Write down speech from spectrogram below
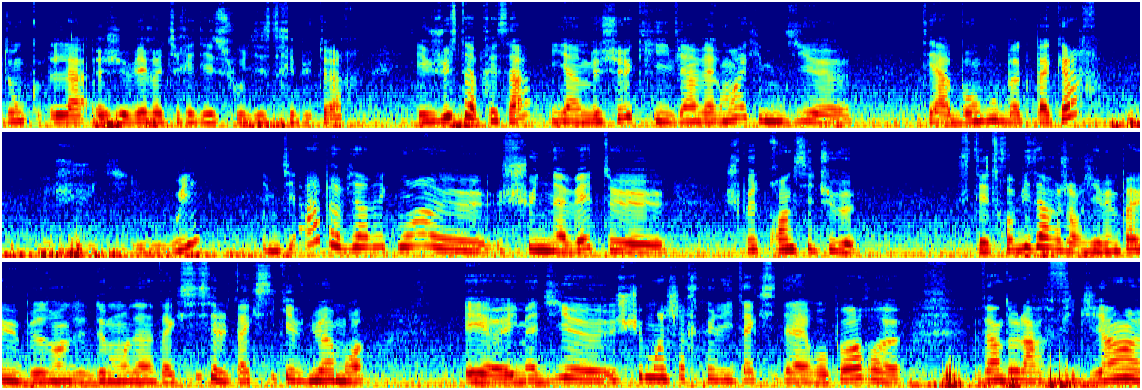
Donc là, je vais retirer des sous au distributeur. Et juste après ça, il y a un monsieur qui vient vers moi et qui me dit euh, T'es à Bamboo Backpacker? Et je lui dis Oui. Il me dit Ah, bah viens avec moi, euh, je suis une navette, euh, je peux te prendre si tu veux. C'était trop bizarre, genre j'ai même pas eu besoin de demander un taxi, c'est le taxi qui est venu à moi. Et il m'a dit Je suis moins cher que les taxis de l'aéroport, 20 dollars fidjiens,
